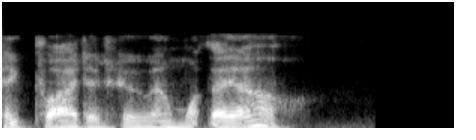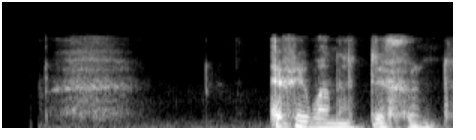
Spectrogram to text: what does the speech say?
take pride in who and what they are. Everyone is different.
